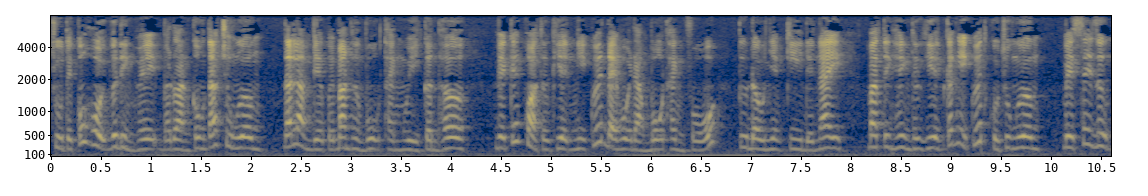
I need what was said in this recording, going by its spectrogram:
Chủ tịch Quốc hội Vương Đình Huệ và đoàn công tác Trung ương đã làm việc với Ban Thường vụ Thành ủy Cần Thơ về kết quả thực hiện nghị quyết Đại hội Đảng bộ thành phố từ đầu nhiệm kỳ đến nay và tình hình thực hiện các nghị quyết của Trung ương về xây dựng,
